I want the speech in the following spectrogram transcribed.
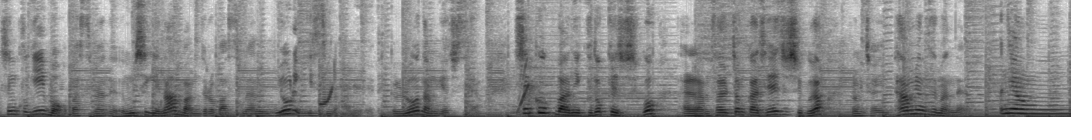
신쿡이 먹어봤으면 음식이나 만들어봤으면 요리 있으면 아래 댓글로 남겨주세요. 신쿡 많이 구독해주시고 알람 설정까지 해주시고요. 그럼 저희 다음 영상에 만나요. 안녕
